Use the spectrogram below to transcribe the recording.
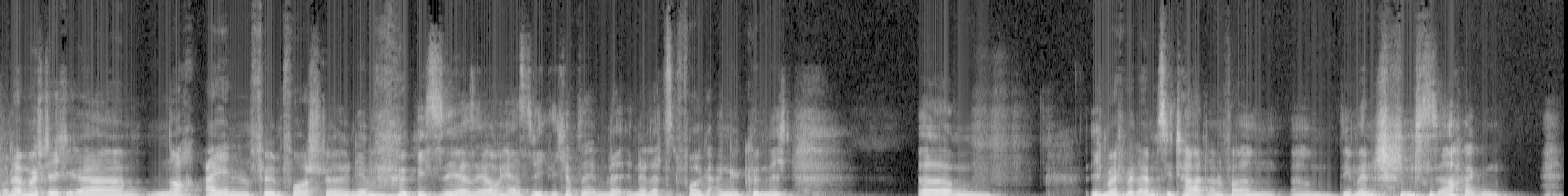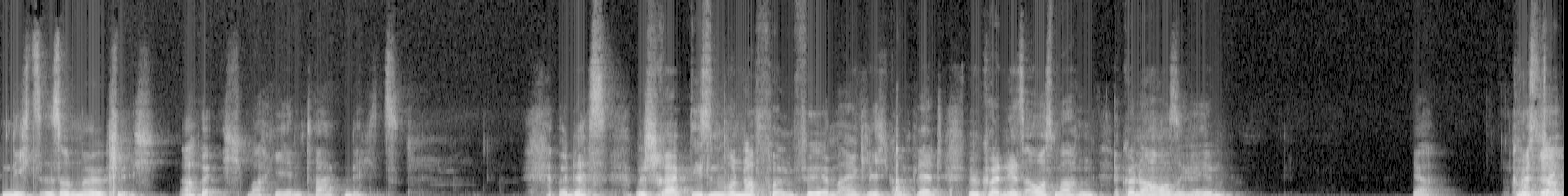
Und dann möchte ich ähm, noch einen Film vorstellen, der mir wirklich sehr, sehr am Herzen liegt. Ich habe es ja in der letzten Folge angekündigt. Ähm, ich möchte mit einem Zitat anfangen. Ähm, die Menschen sagen, nichts ist unmöglich, aber ich mache jeden Tag nichts. Und das beschreibt diesen wundervollen Film eigentlich komplett. Wir können jetzt ausmachen, können nach Hause gehen. Ja. Guckt Christo euch-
